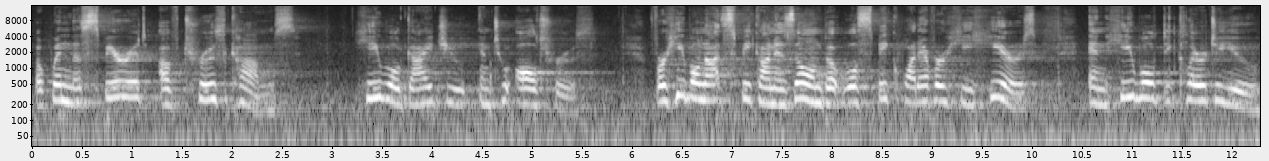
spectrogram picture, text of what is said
But when the Spirit of truth comes, he will guide you into all truth. For he will not speak on his own, but will speak whatever he hears, and he will declare to you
